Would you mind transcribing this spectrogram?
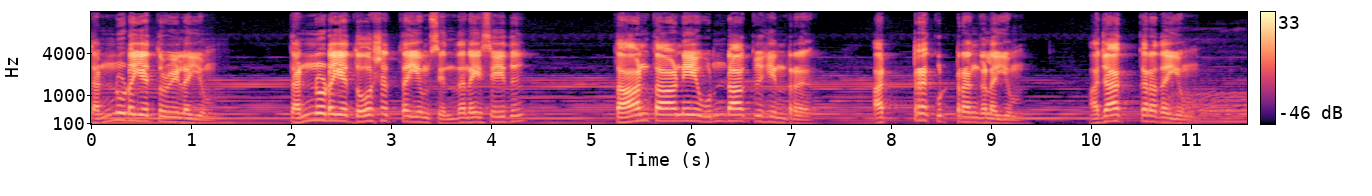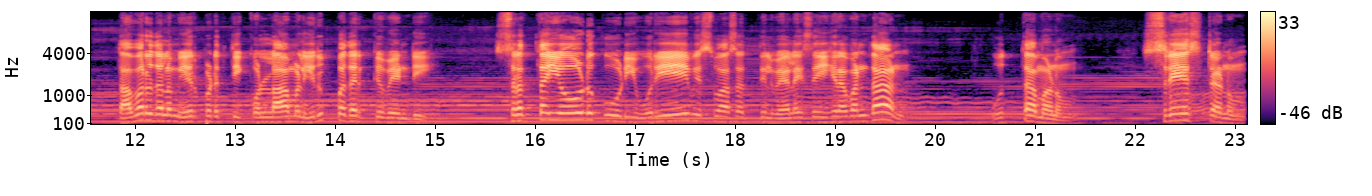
தன்னுடைய தொழிலையும் தன்னுடைய தோஷத்தையும் சிந்தனை செய்து தான் தானே உண்டாக்குகின்ற அற்ற குற்றங்களையும் அஜாக்கிரதையும் தவறுதலும் ஏற்படுத்தி கொள்ளாமல் இருப்பதற்கு வேண்டி சிரத்தையோடு கூடி ஒரே விசுவாசத்தில் வேலை செய்கிறவன்தான் உத்தமனும் சிரேஷ்டனும்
